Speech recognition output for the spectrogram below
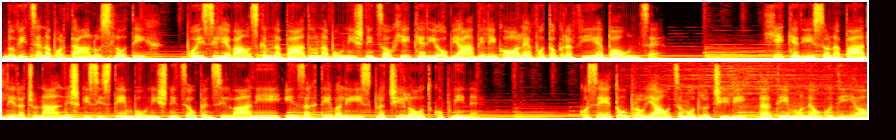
Novice na portalu Sloteh. Po izsiljevalskem napadu na bolnišnico hekerji objavili gole fotografije bolnice. Hekerji so napadli računalniški sistem bolnišnice v Pensilvaniji in zahtevali izplačilo odkupnine. Ko se je to upravljavcem odločili, da temu ne ugodijo,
